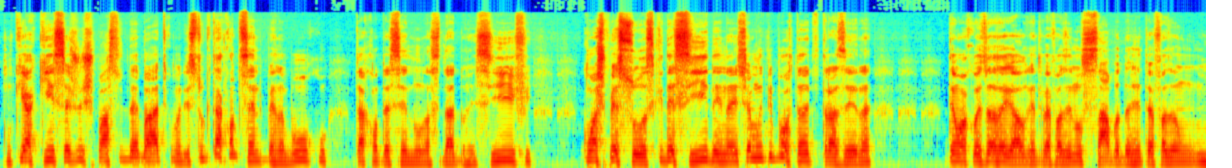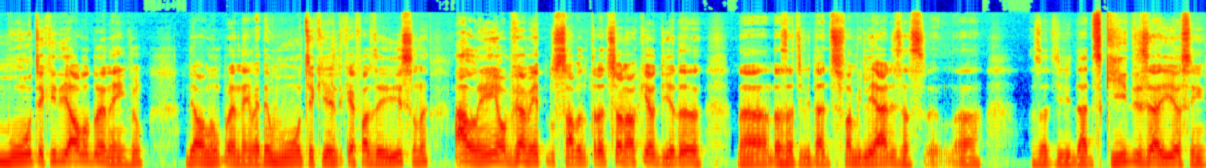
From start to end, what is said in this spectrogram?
com que aqui seja o espaço de debate, como eu disse, tudo que está acontecendo em Pernambuco, está acontecendo na cidade do Recife, com as pessoas que decidem, né? Isso é muito importante trazer, né? Tem uma coisa legal que a gente vai fazer no sábado, a gente vai fazer um monte aqui de aula do Enem, viu? De aulão pro Enem. Vai ter um monte aqui, a gente quer fazer isso, né? Além, obviamente, do sábado tradicional, que é o dia da, da, das atividades familiares, as, as atividades kids, aí assim,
